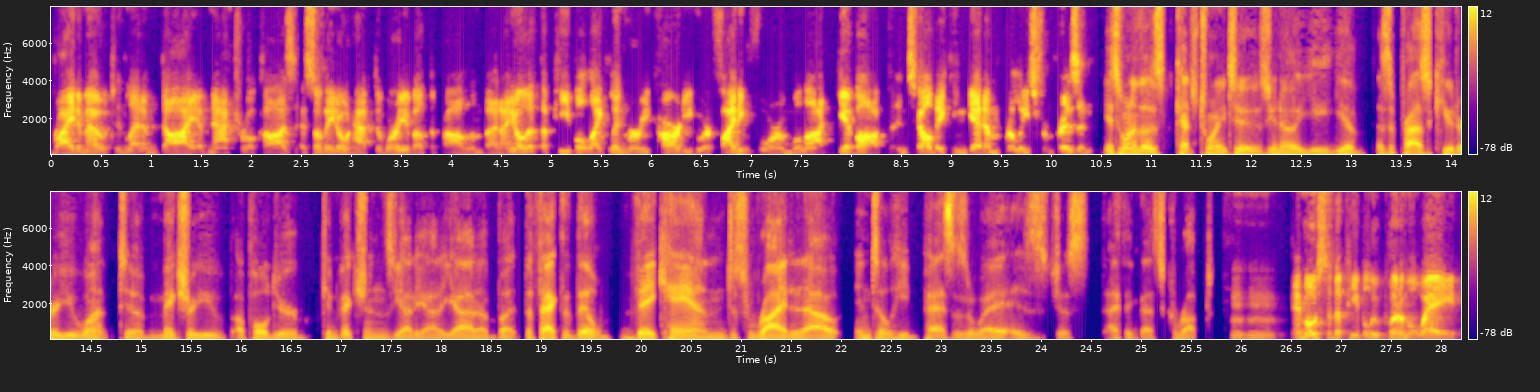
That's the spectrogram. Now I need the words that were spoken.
ride him out and let him die of natural causes so they don't have to worry about the problem. But I know that the people like Lynn Marie Carty who are fighting for him will not give up until they can get him released from prison. It's one of those catch 22s. You know, you, you, as a prosecutor, you want to make sure you uphold your convictions, yada, yada, yada. But the fact that they'll, they can just ride it out until he passes away is just, I think that's corrupt. Mm-hmm. And most of the people who put him away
